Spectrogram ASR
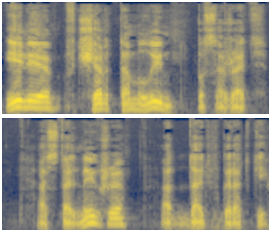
или в чертомлын посажать, остальных же отдать в городки.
